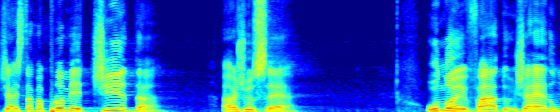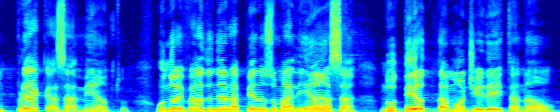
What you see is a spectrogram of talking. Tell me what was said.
já estava prometida a José. O noivado já era um pré-casamento. O noivado não era apenas uma aliança no dedo da mão direita, não.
